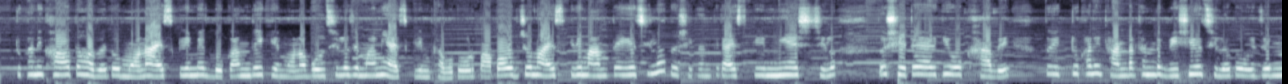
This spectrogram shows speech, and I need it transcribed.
একটুখানি খাওয়াতে হবে। তো মনা আইসক্রিমের দোকান দেখে মনা বলছিল যে মামি আইসক্রিম খাব। তো ওর পাপা ওর জন্য আইসক্রিম আনতে গেছিল, তো সেখান থেকে আইসক্রিম নিয়ে এসেছিল। তো সেটাই আর কি ও খাবে। তো একটুখানি ঠান্ডা ঠান্ডা বেশিও ছিল, তো ওই জন্য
